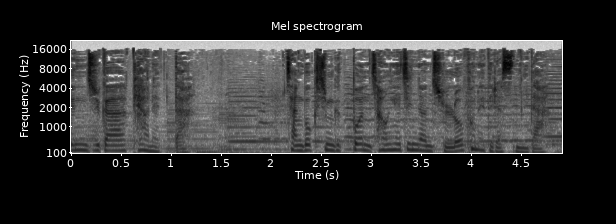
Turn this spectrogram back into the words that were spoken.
은주가 변했다. 장복심 극본 정혜진 연출로 보내드렸습니다.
